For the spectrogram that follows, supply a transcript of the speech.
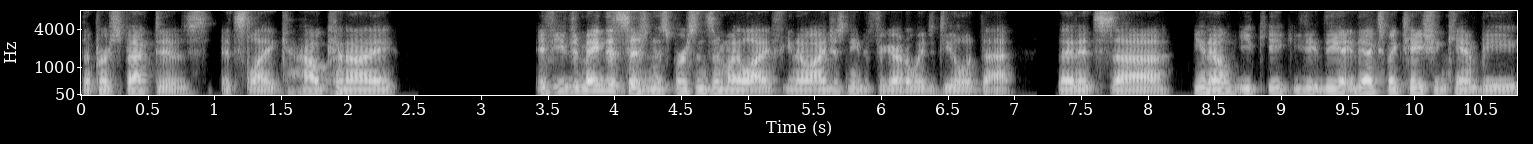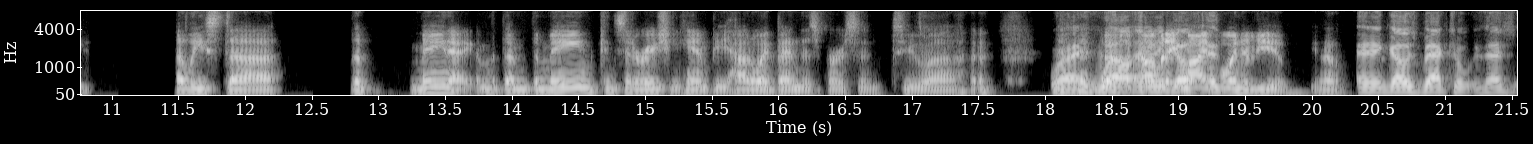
the perspectives. It's like how can i if you made the decision, this person's in my life, you know, I just need to figure out a way to deal with that. Then it's, uh, you know, you, you, the the expectation can't be, at least uh, the main the, the main consideration can't be how do I bend this person to uh, right. Well accommodate go, my point of view you know? and it goes back to that's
